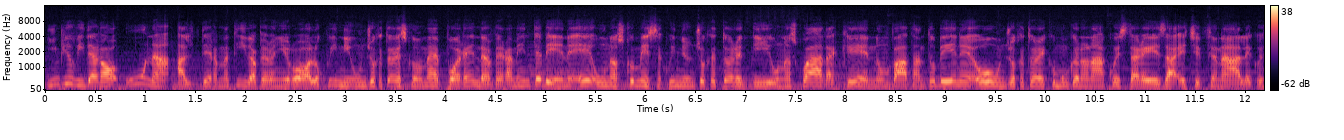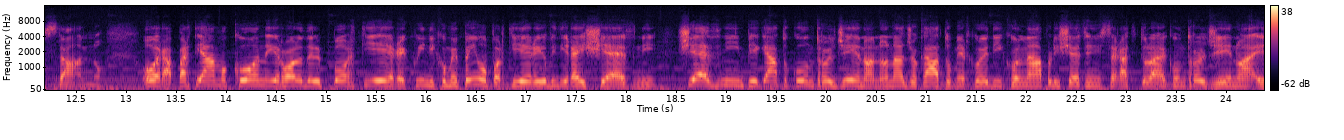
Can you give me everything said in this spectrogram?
in più vi darò una alternativa per ogni ruolo, quindi un giocatore secondo me può rendere veramente bene e una scommessa, quindi un giocatore di una squadra che non va tanto bene o un giocatore che comunque non ha questa resa eccezionale quest'anno. Ora partiamo con il ruolo del portiere, quindi come primo portiere io vi direi Scesni. Scesni impiegato contro il Genoa, non ha giocato mercoledì col Napoli, Scesni sarà titolare contro il Genoa e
